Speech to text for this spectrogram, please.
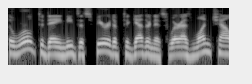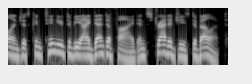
The world today needs a spirit of togetherness whereas one challenge is continued to be identified and strategies developed.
